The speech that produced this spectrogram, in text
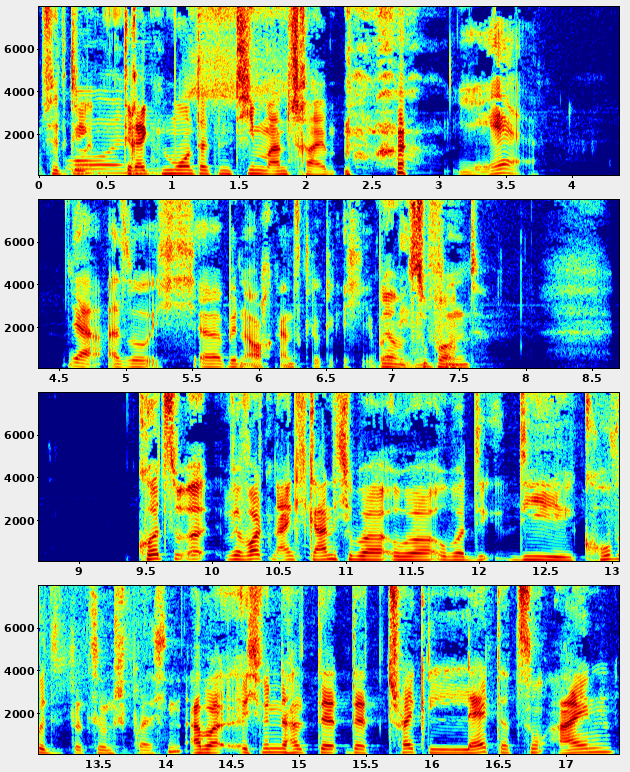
Ich würde direkt Montag ein Team anschreiben. Yeah. Ja, also ich äh, bin auch ganz glücklich über Ja, diesen super. Fund. kurz, äh, wir wollten eigentlich gar nicht über, über, über die, die Covid-Situation sprechen, aber ich finde halt, der, der Track lädt dazu ein,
